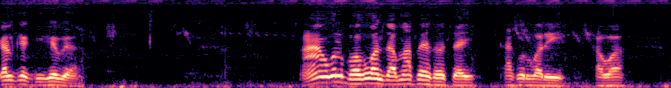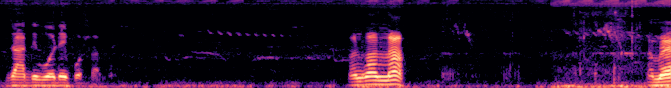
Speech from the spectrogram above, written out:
কালকে কি খেবে? আমি বলো ভগবান যা মাথায় চাই ঠাকুর বাড়ি খাওয়া যা দিব ওটাই প্রসাদ না। আমরা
